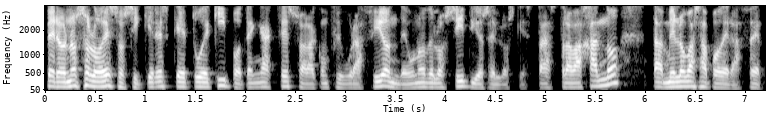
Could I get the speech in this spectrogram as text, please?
Pero no solo eso, si quieres que tu equipo tenga acceso a la configuración de uno de los sitios en los que estás trabajando, también lo vas a poder hacer.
